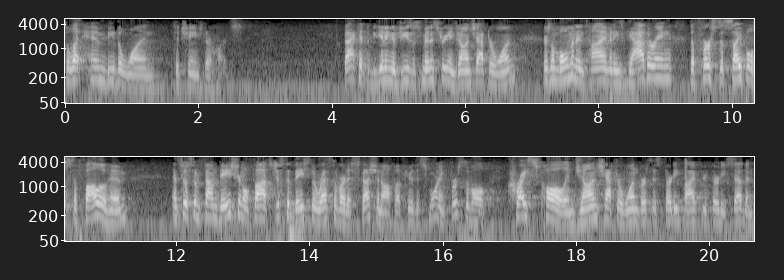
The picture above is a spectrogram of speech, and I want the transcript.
to let Him be the one to change their hearts. Back at the beginning of Jesus' ministry in John chapter 1, there's a moment in time, and he's gathering the first disciples to follow him. And so, some foundational thoughts just to base the rest of our discussion off of here this morning. First of all, Christ's call in John chapter 1, verses 35 through 37.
